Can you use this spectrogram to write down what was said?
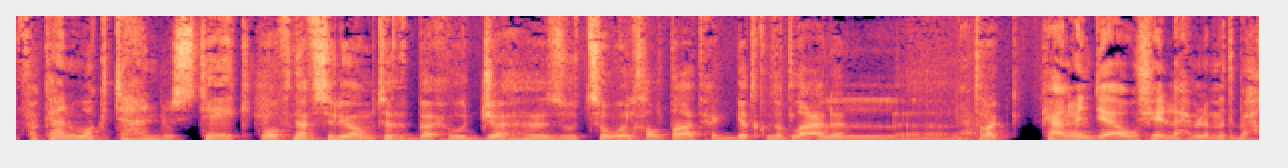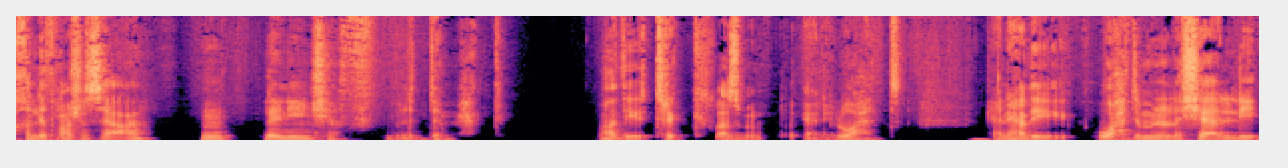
فكان وقتها إنه ستيك وفي نفس اليوم تذبح وتجهز وتسوي الخلطات حقتك وتطلع على ال truck كان عندي أول شيء اللحم لما اذبح أخليه 12 ساعة. لين ينشف من الدم حقه وهذه trick لازم يعني الواحد يعني هذه واحدة من الأشياء اللي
